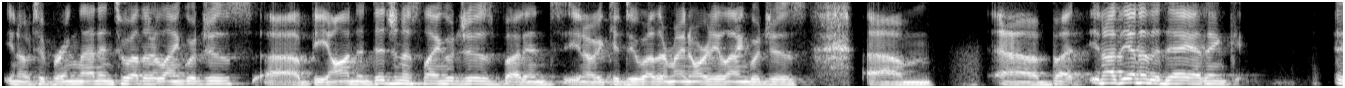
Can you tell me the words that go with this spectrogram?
you know, to bring that into other languages uh, beyond Indigenous languages, but into you know could do other minority languages. Um, uh, but you know, at the end of the day, I think uh,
